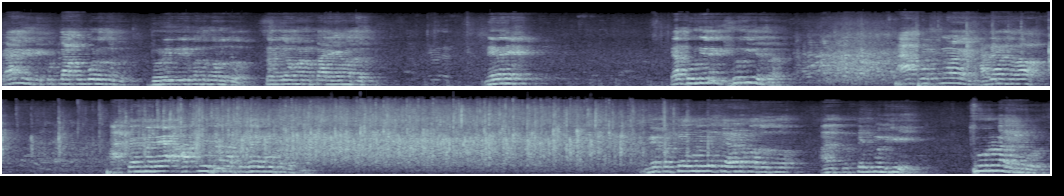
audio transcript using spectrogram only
काय नाही ते कुठलं आपण बोलत होतो. धोरी बिरी कोणतं बोलत होतो. संजय म्हणून कार्यक्रमाचं. नेवले या दोन्हीला घेऊ की त्याचा हा प्रश्न आहे. हजार जबाब. आजच्यामध्ये आत्मविश्वास असं येऊ शकत नाही. मी प्रत्येक मुलीच्या चेहऱ्याला पाहत होतो आणि प्रत्येक मुलगी चूर्ण राहिल्या बोलतो.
